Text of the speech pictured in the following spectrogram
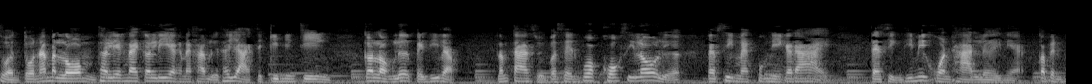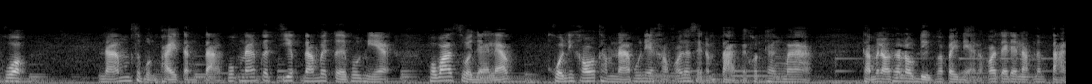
ส่วนตัวน้ำมันลมถ้าเลี่ยงได้ก็เลี่ยงนะครับ หรือถ้าอยากจะกินจริง ๆ ก็ลองเลือกเป็นที่แบบน้ำตาลศูนเปอร์เซ็นพวกโคกซิโร่หรือแบปซี่แม็กพวกนี้ก็ได้ แต่สิ่งที่ไม่ควรทานเลยเนี่ยก็เป็นพวกน้ำสมุนไพรต่างๆ พวกน้ำกระเจี๊ยบน้ำใบเตยพวกนี้เพราะว่าส่วนใหญ่แล้วคนที่เขาทำน้ำพวกนี้ครับเขาจะใส่น้ำตาลไปค่อนข้างมากทำให้เราถ้าเราดื่มเข้าไปเนี่ยเราก็จะได้รับน้ำตาล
